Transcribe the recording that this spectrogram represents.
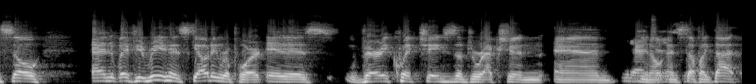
so and if you read his scouting report, it is very quick changes of direction and Good you know and stuff like that.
